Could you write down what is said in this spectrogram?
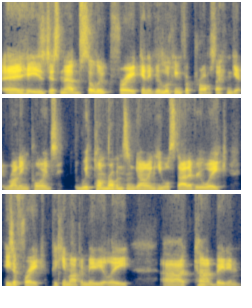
and he's just an absolute freak. And if you're looking for props that can get running points, with Tom Robinson going, he will start every week. He's a freak. Pick him up immediately. Uh, can't beat him.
